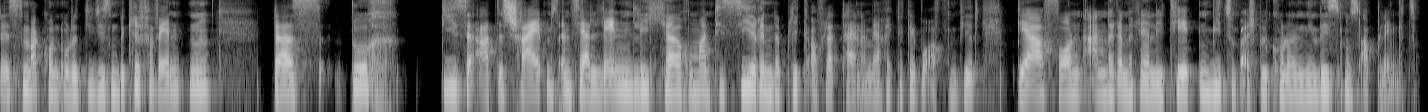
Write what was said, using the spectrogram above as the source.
des Makon oder die diesen Begriff verwenden, dass durch diese Art des Schreibens ein sehr ländlicher, romantisierender Blick auf Lateinamerika geworfen wird, der von anderen Realitäten wie zum Beispiel Kolonialismus ablenkt.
